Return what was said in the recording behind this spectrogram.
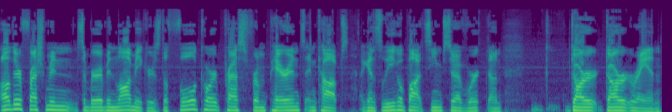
other freshman suburban lawmakers, the full court press from parents and cops against legal pot seems to have worked on Gar Garan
